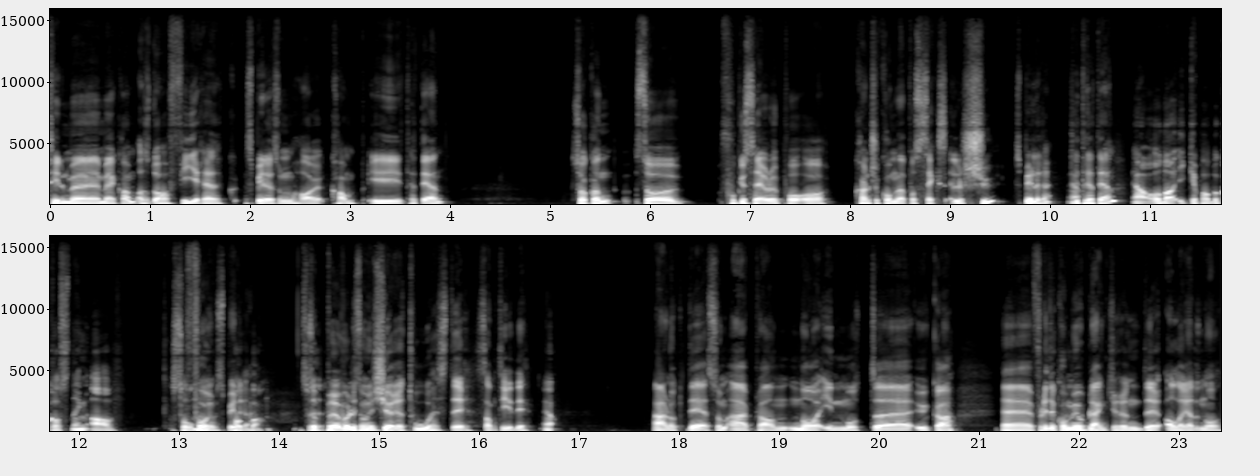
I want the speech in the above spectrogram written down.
til med, med kamp, altså du har fire spillere som har kamp i 31, så, kan, så fokuserer du på å kanskje komme deg på seks eller sju spillere til 31. Ja, og da ikke på bekostning av sånn Formspillere. Så, Så prøv å liksom kjøre to hester samtidig. Ja. Er nok det som er planen nå inn mot uh, uka. Eh, fordi det kommer jo blankrunder allerede nå.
